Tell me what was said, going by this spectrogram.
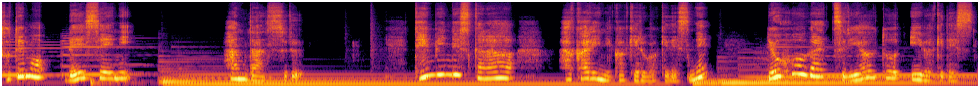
とても冷静に判断する天秤ですから測りにかけるわけですね。両方が釣り合うといいわけです。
